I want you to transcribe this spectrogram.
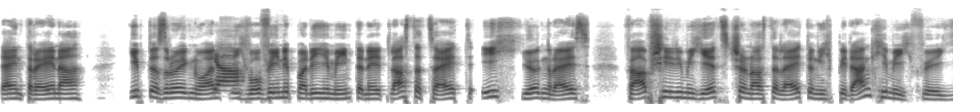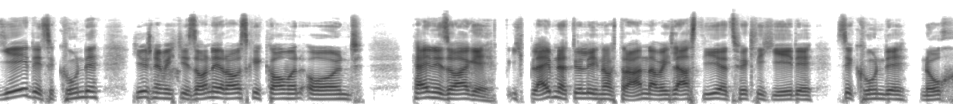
dein Trainer. Gib das ruhig noch ordentlich. Ja. Wo findet man dich im Internet? Lass dir Zeit. Ich, Jürgen Reis, verabschiede mich jetzt schon aus der Leitung. Ich bedanke mich für jede Sekunde. Hier ist nämlich die Sonne rausgekommen und keine Sorge, ich bleibe natürlich noch dran, aber ich lasse dir jetzt wirklich jede Sekunde noch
